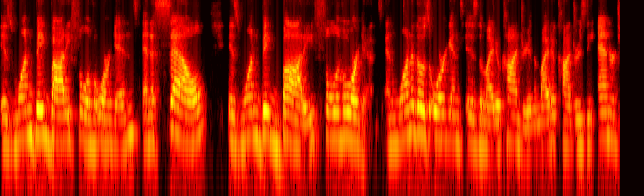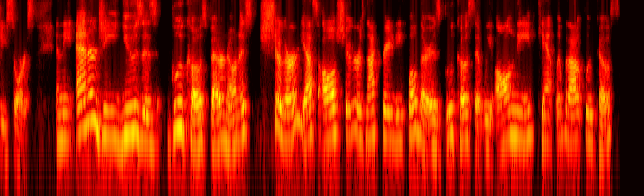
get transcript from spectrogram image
is one big body full of organs, and a cell is one big body full of organs. And one of those organs is the mitochondria. And the mitochondria is the energy source. And the energy uses glucose, better known as sugar. Yes, all sugar is not created equal. There is glucose that we all need, can't live without glucose.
